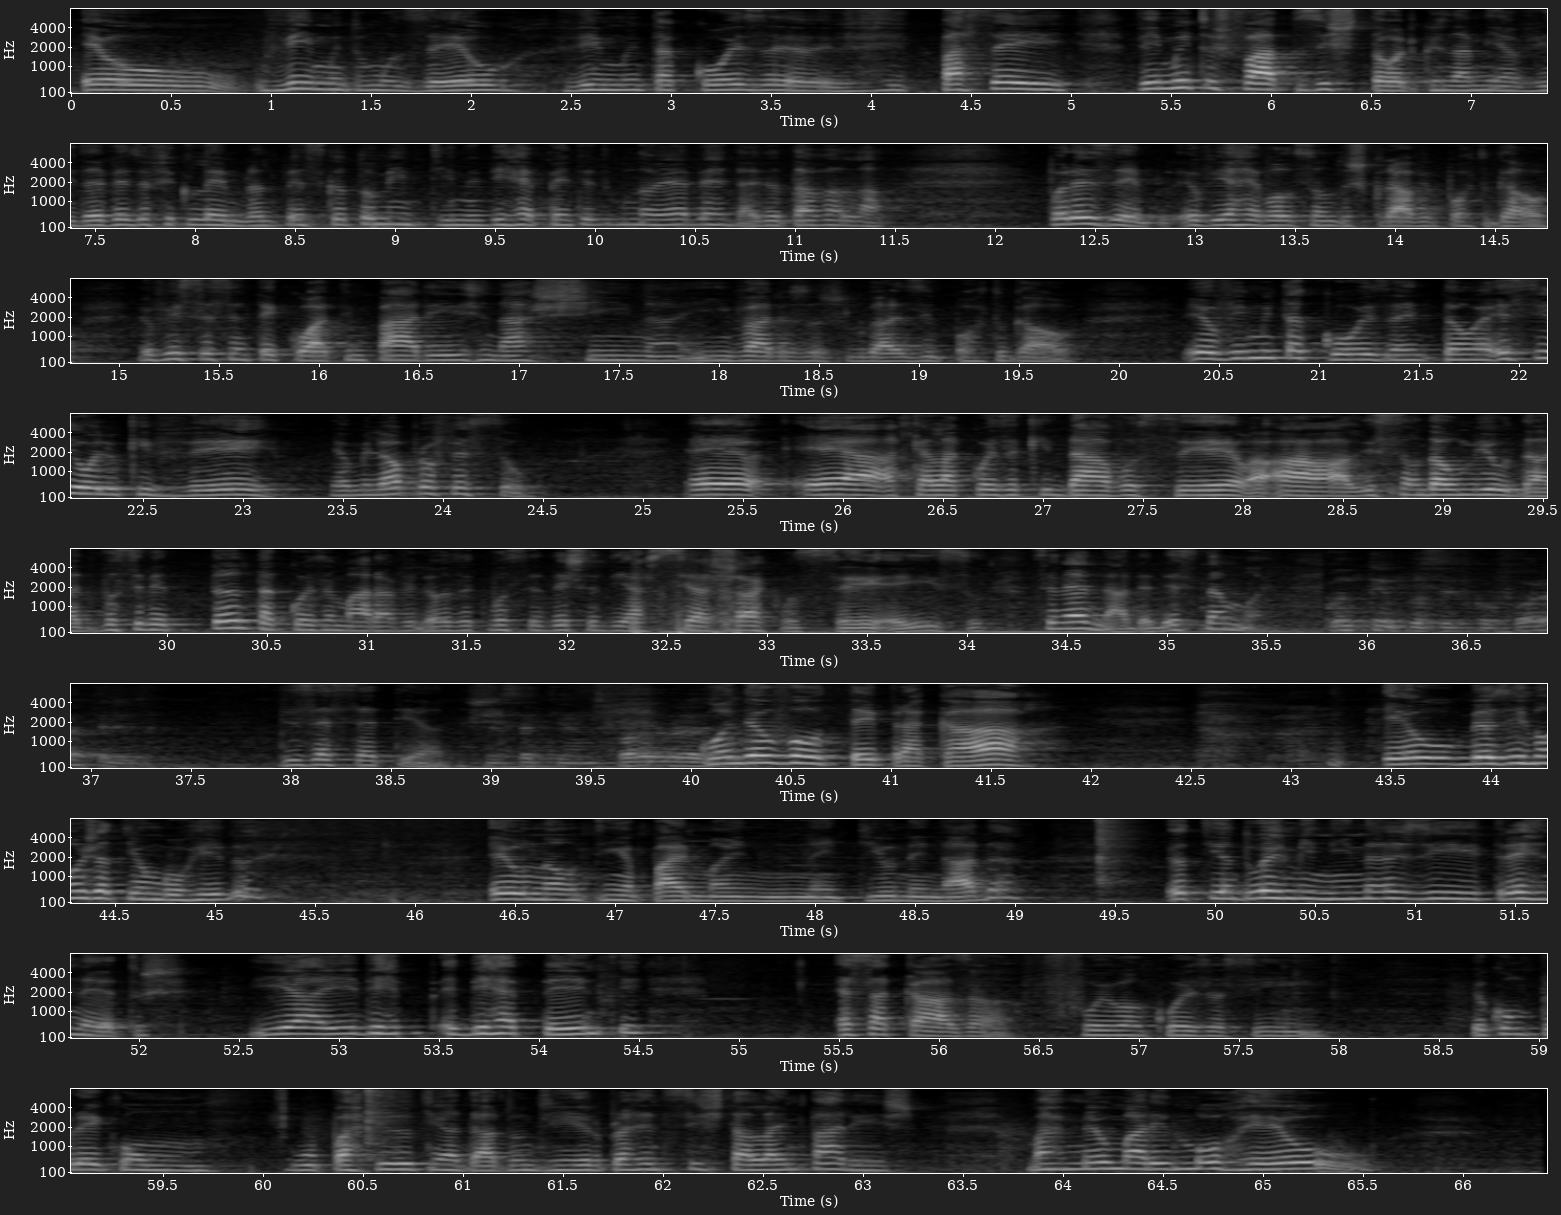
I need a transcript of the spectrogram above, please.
Eu vi muito museu, vi muita coisa, vi, passei, vi muitos fatos históricos na minha vida. Às vezes eu fico lembrando, penso que eu estou mentindo e de repente eu digo, não é verdade, eu estava lá. Por exemplo, eu vi a Revolução dos Cravos em Portugal, eu vi 64 em Paris, na China e em vários outros lugares em Portugal. Eu vi muita coisa, então esse olho que vê é o melhor professor. É, é aquela coisa que dá a você a, a lição da humildade. Você vê tanta coisa maravilhosa que você deixa de se achar que você é isso. Você não é nada, é desse tamanho. Quanto tempo você ficou fora, Tereza? 17 anos. 17 anos, fora do Brasil. Quando eu voltei para cá, eu, meus irmãos já tinham morrido. Eu não tinha pai, mãe, nem tio, nem nada. Eu tinha duas meninas e três netos. E aí, de, de repente, essa casa foi uma coisa assim. Eu comprei com. O partido tinha dado um dinheiro para a gente se instalar em Paris. Mas meu marido morreu.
